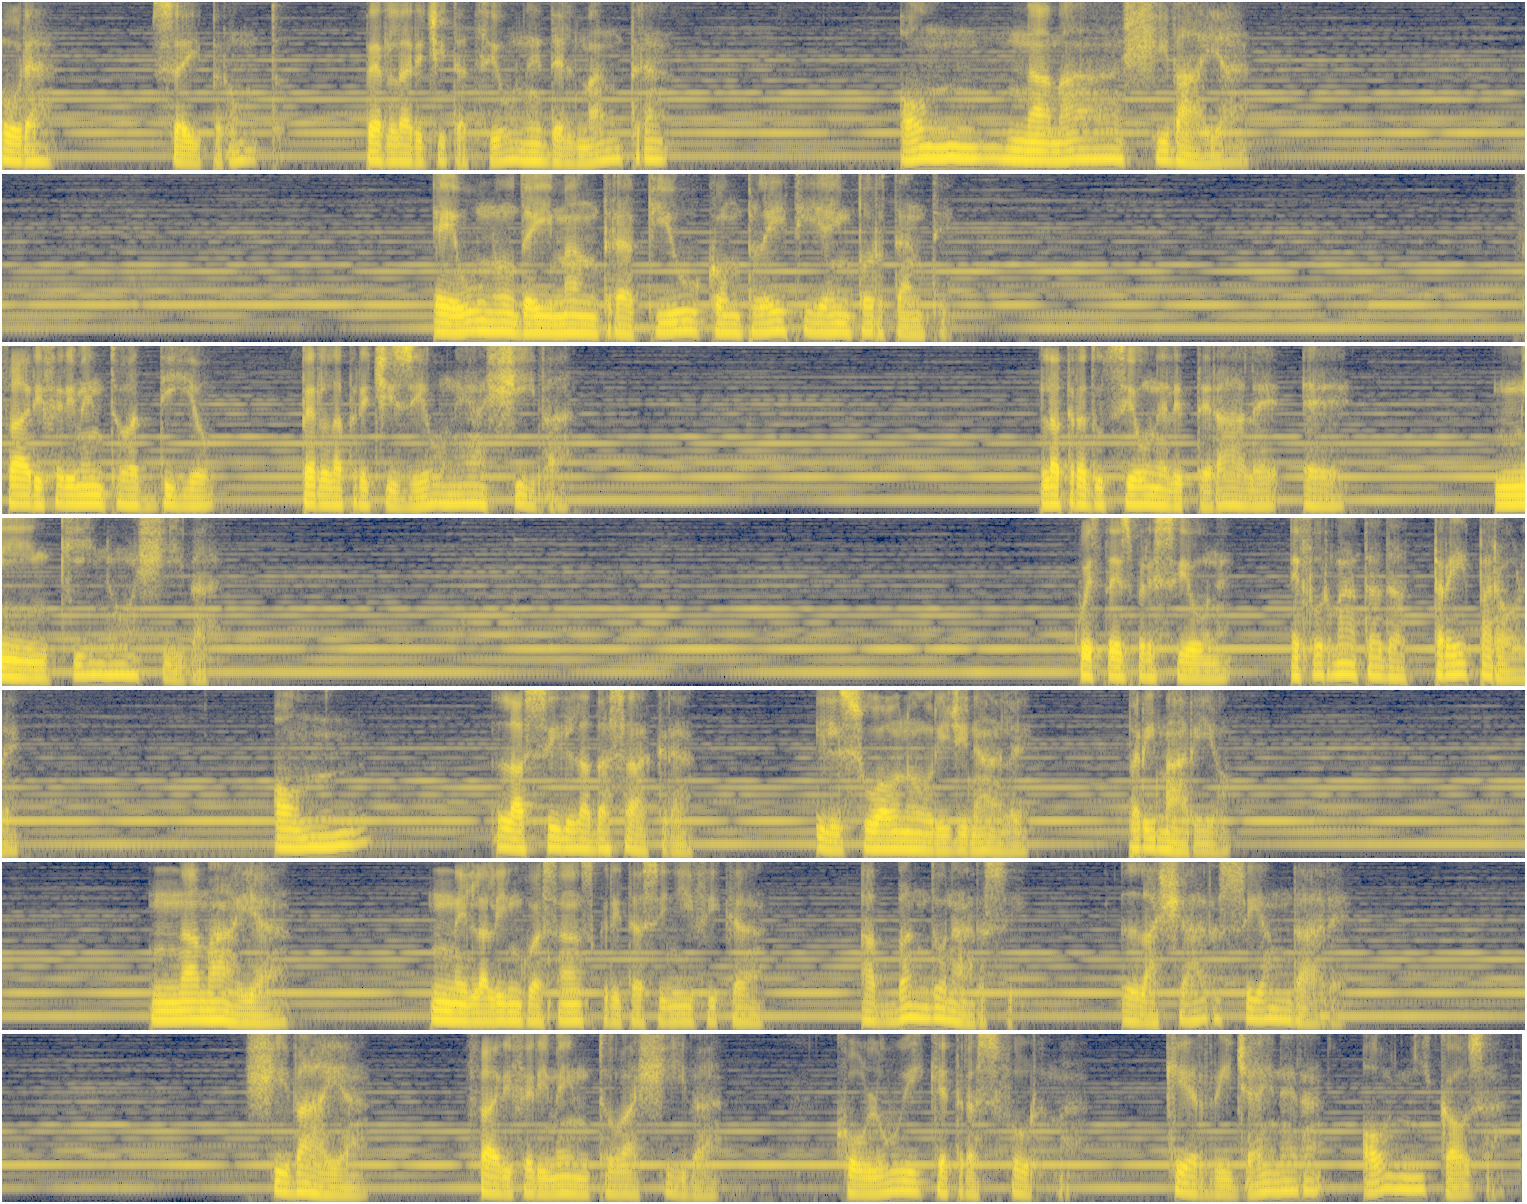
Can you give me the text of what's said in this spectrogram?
Ora sei pronto per la recitazione del mantra Om Namah Shivaya. È uno dei mantra più completi e importanti. Fa riferimento a Dio per la precisione a Shiva La traduzione letterale è Mi inchino a Shiva. Questa espressione è formata da tre parole. Om, la sillaba sacra, il suono originale, primario. Namaya, nella lingua sanscrita significa abbandonarsi, lasciarsi andare. Shivaya fa riferimento a Shiva, colui che trasforma, che rigenera ogni cosa.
